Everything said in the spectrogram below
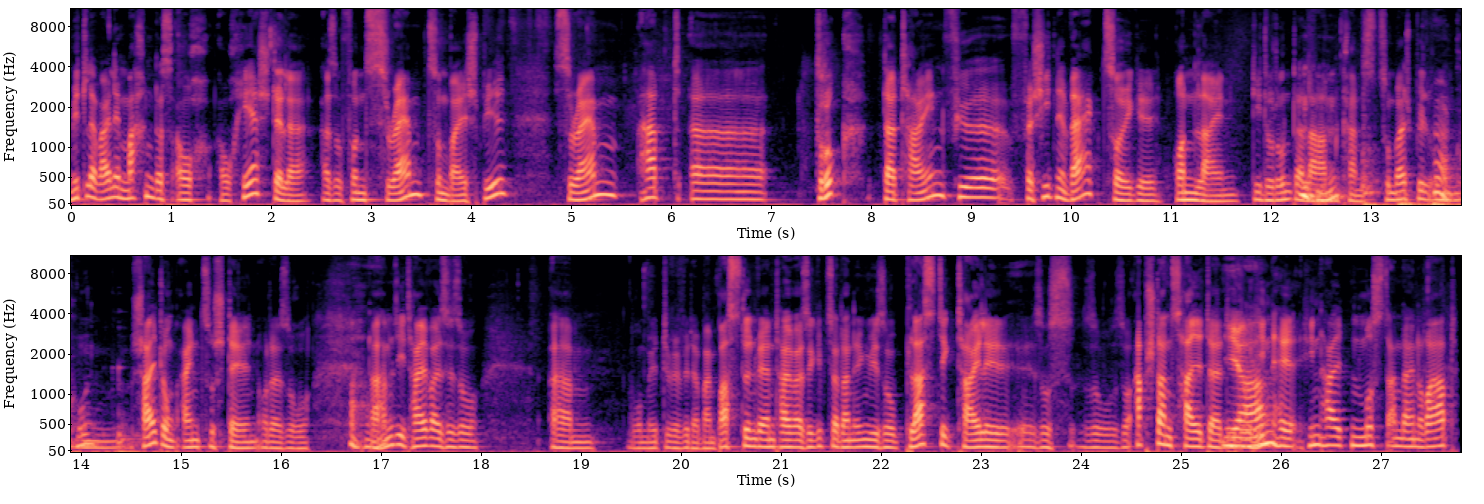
mittlerweile machen das auch, auch Hersteller, also von SRAM zum Beispiel. SRAM hat äh, Druckdateien für verschiedene Werkzeuge online, die du runterladen mhm. kannst. Zum Beispiel, um, ja, cool. um, Schaltung einzustellen oder so. Aha. Da haben sie teilweise so, ähm, womit wir wieder beim Basteln werden, teilweise gibt es ja dann irgendwie so Plastikteile, äh, so, so, so Abstandshalter, die ja. du hin, hinhalten musst an dein Rad,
